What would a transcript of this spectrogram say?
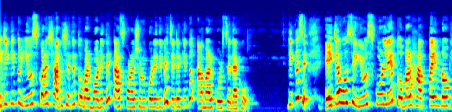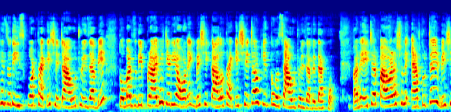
এটা কিন্তু ইউজ করার সাথে সাথে তোমার বডিতে কাজ করা শুরু করে দিবে, যেটা কিন্তু আমার করছে দেখো। ঠিক আছে? এইটা হচ্ছে ইউজ করলে তোমার হাত পায়ের নখে যদি স্পট থাকে সেটা আউট হয়ে যাবে। তোমার যদি প্রাইভেট এরিয়া অনেক বেশি কালো থাকে সেটাও কিন্তু হচ্ছে আউট হয়ে যাবে, দেখো। মানে এটার পাওয়ার আসলে এতটাই বেশি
